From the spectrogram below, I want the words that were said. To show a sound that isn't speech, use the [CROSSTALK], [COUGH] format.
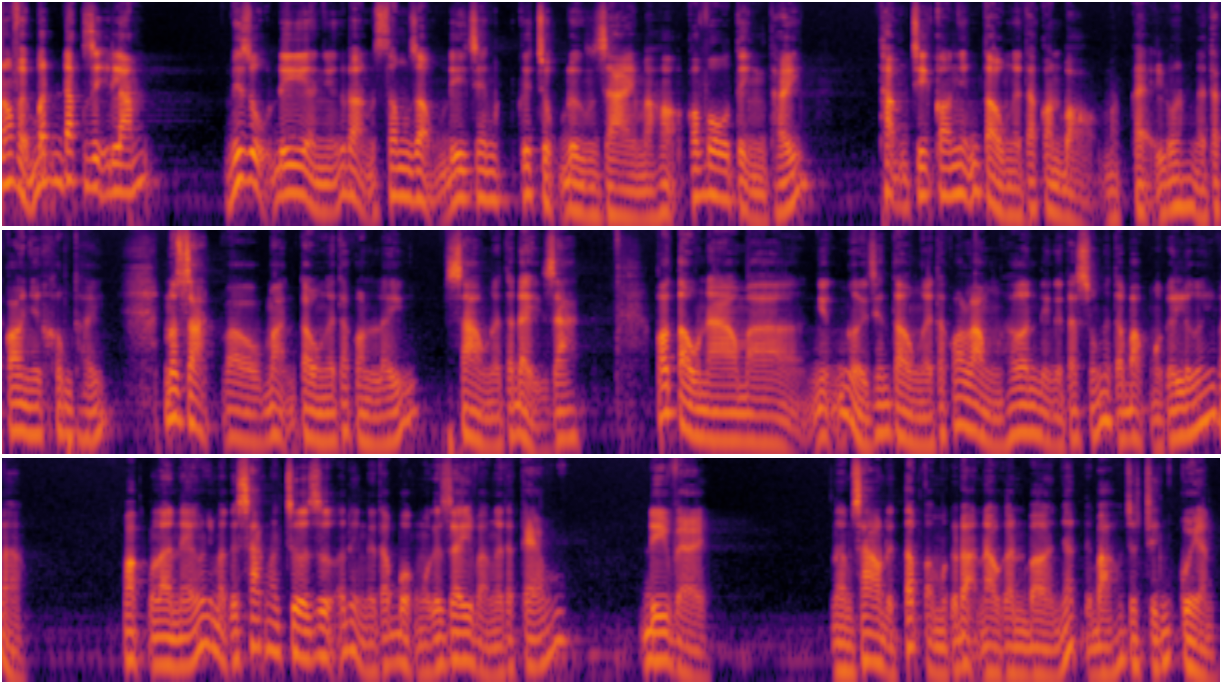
Nó phải bất đắc dĩ lắm. Ví dụ đi ở những đoạn sông rộng, Đi trên cái trục đường dài mà họ có vô tình thấy, Thậm chí có những tàu người ta còn bỏ Mặc kệ luôn, Người ta coi như không thấy. Nó giạt vào mạn tàu người ta còn lấy, Sao người ta đẩy ra. Có tàu nào mà những người trên tàu người ta có lòng hơn Thì người ta xuống người ta bọc một cái lưới vào. Hoặc là nếu như mà cái xác nó chưa giữa Thì người ta buộc một cái dây vào người ta kéo Đi về. Làm sao để tấp vào một cái đoạn nào gần bờ nhất Để báo cho chính quyền?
